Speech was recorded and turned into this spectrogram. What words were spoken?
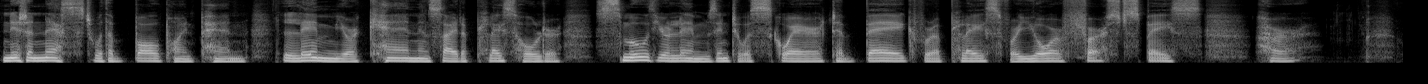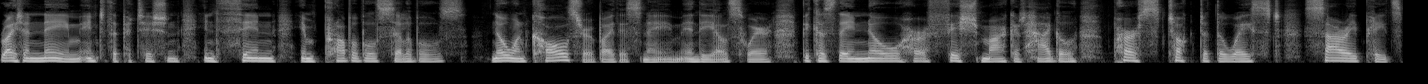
knit a nest with a ballpoint pen, limn your ken inside a placeholder, smooth your limbs into a square to beg for a place for your first space, her write a name into the petition in thin, improbable syllables. No one calls her by this name in the elsewhere because they know her fish market haggle, purse tucked at the waist, sari pleats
